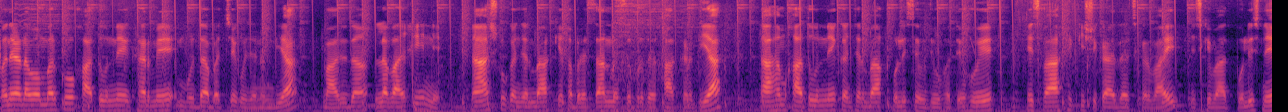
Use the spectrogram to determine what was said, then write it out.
पंद्रह नवंबर को खातून ने घर में मुर्दा बच्चे को जन्म दिया। बाजुदा लवाकिन ने नाश को कंजनबाग के कब्रिस्तान में सुपुर्द खाक कर दिया। ताहम खातून ने कंचनबाग पुलिस से वज़ू होते हुए इस वाक़े की शिकायत दर्ज करवाई, जिसके बाद पुलिस ने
